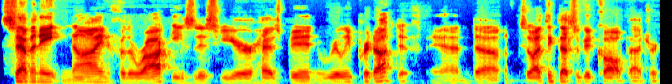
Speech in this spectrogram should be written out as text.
seven, eight, nine for the Rockies this year has been really productive. And um, so I think that's a good call, Patrick.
